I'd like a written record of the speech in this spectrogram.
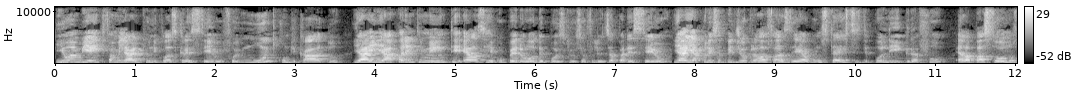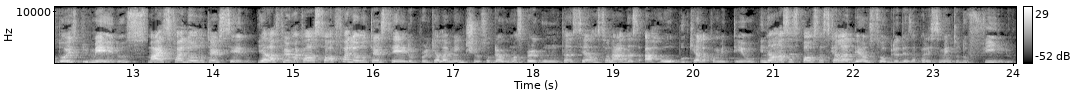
e o ambiente familiar que o Nicholas cresceu foi muito complicado. E aí aparentemente ela se recuperou depois que o seu filho desapareceu. E aí a polícia pediu para ela fazer alguns testes de polígrafo. Ela passou nos dois primeiros, mas falhou no terceiro. E ela afirma que ela só falhou no terceiro porque ela mentiu sobre algumas perguntas relacionadas a roubo que ela cometeu e não nas respostas que ela deu sobre o desaparecimento do filho.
